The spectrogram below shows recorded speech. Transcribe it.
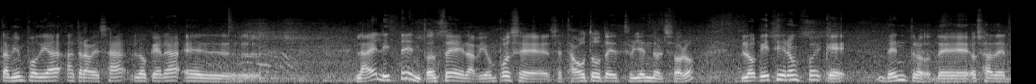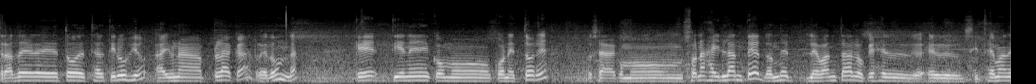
también podía atravesar lo que era el, la hélice, entonces el avión pues se, se estaba autodestruyendo el solo. Lo que hicieron fue que dentro de, o sea, detrás de todo este artilugio hay una placa redonda que tiene como conectores, o sea, como zonas aislantes donde levanta lo que es el, sistema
